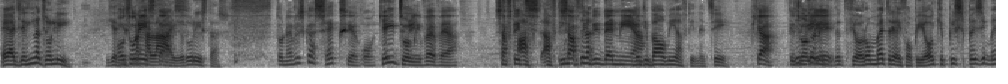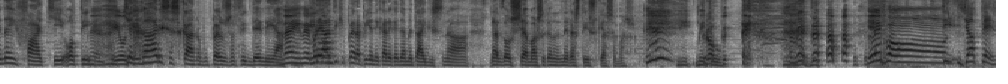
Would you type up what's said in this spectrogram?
ε, Ατζελίνα Τζολί. Είχε Ο αρχίσει να τουρίστας. χαλάει, ο τουρίστας. Τον έβρισκα σεξι εγώ. Και η Τζολί, βέβαια. Σε αυτή, της- σε αυτή την ταινία. Με την πάω μία αυτήν, έτσι. Ποια, την Δεν- Τζολί; δεν- δεν τη θεωρώ μέτρια ηθοποιό και επίσης παίζει με ένα υφάκι ότι. Ναι, και ότι- χάρη σε σκάνω που παίζω σε αυτή την ταινία. Ναι, είναι Βρε, λίγο- άντε εκεί πέρα πήγαινε κάνει καμιά μετάγγιση να, να δώσει αίμα σου, έκανα εραστή σου και άσε μας. Μη του. Ντροπή. Λοιπόν. Τι, για πες,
